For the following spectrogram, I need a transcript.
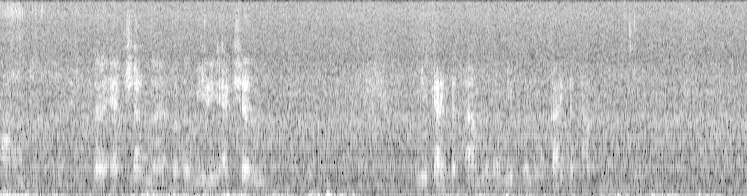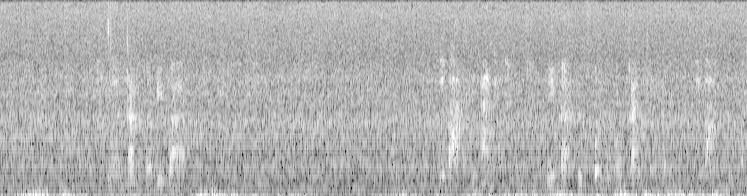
บารมีที่อยู่ในถ้า action นะก็ต้องมี reaction มีการกระทำแล้วต้องมีผลของการกระทำหน้ากรรมกับวิบาก วิบากคือการกระทวิบากคือผลของการกระทำวิบากคือผล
